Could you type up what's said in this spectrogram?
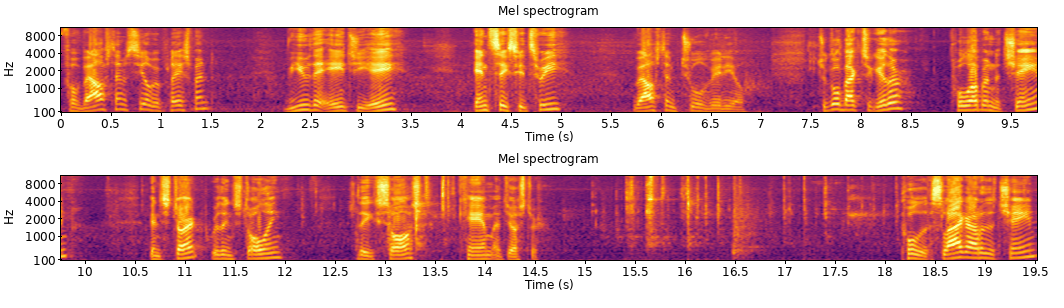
For valve stem seal replacement, view the AGA N63 valve stem tool video. To go back together, pull up on the chain and start with installing the exhaust cam adjuster. Pull the slag out of the chain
